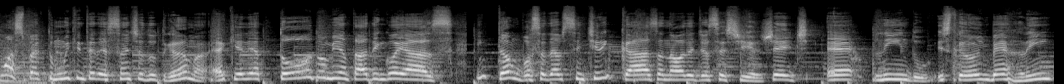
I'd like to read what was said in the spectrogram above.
Um aspecto muito interessante do drama é que ele é todo ambientado em Goiás. Então você deve se sentir em casa na hora de assistir. Gente, é lindo. Estreou em Berlim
